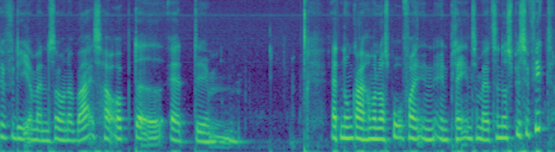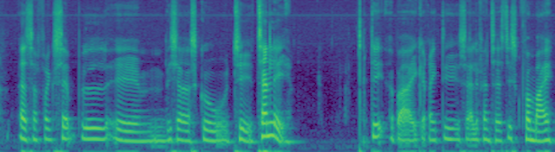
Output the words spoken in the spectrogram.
det er fordi, at man så undervejs har opdaget, at øh, at nogle gange har man også brug for en, en plan, som er til noget specifikt. Altså for eksempel, øh, hvis jeg skal gå til tandlæge. Det er bare ikke rigtig særlig fantastisk for mig.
